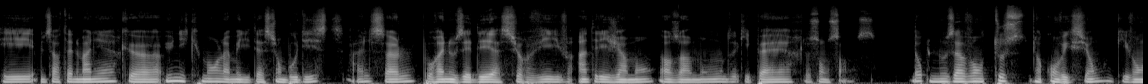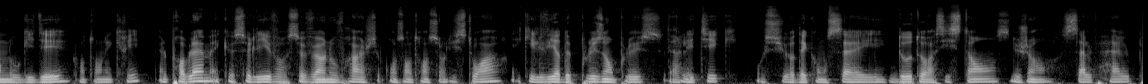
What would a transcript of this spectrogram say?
et d'une certaine manière que uniquement la méditation bouddhiste à elle seule pourrait nous aider à survivre intelligemment dans un monde qui perd de son sens. Donc nous avons tous nos convictions qui vont nous guider quand on écrit. le problème est que ce livre se veut un ouvrage se concentrant sur l'histoire et qu'il vire de plus en plus vers l'éthique ou sur des conseils d'auto-assistance du genre self-help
